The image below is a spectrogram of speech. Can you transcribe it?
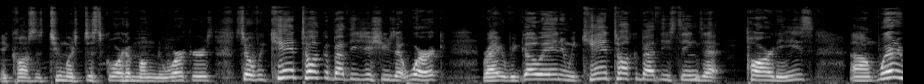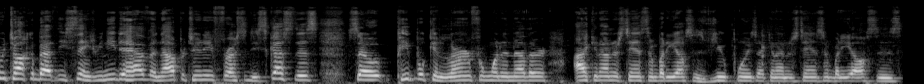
It causes too much discord among the workers. So if we can't talk about these issues at work, right? If we go in and we can't talk about these things at parties, um, where do we talk about these things? We need to have an opportunity for us to discuss this so people can learn from one another. I can understand somebody else's viewpoints. I can understand somebody else's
